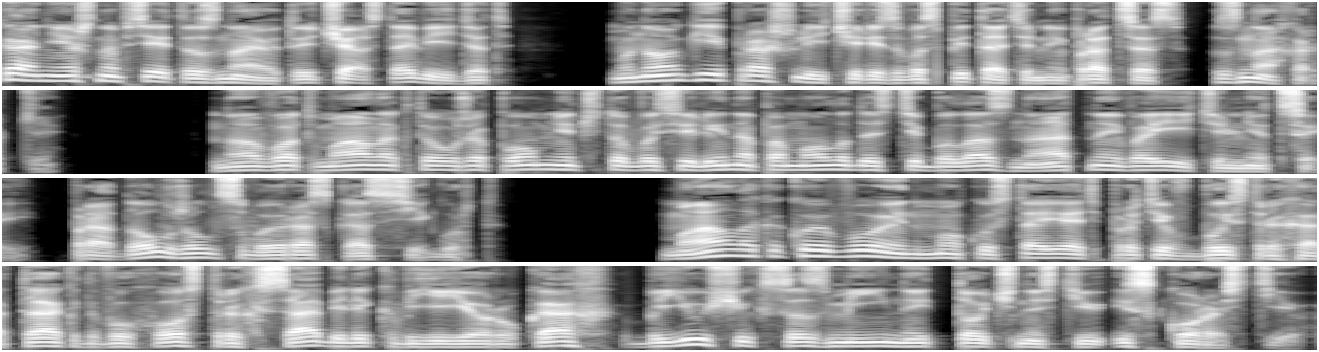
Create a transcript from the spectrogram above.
конечно, все это знают и часто видят. Многие прошли через воспитательный процесс знахарки. Но вот мало кто уже помнит, что Василина по молодости была знатной воительницей, продолжил свой рассказ Сигурд. Мало какой воин мог устоять против быстрых атак двух острых сабелек в ее руках, бьющих со змеиной точностью и скоростью.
